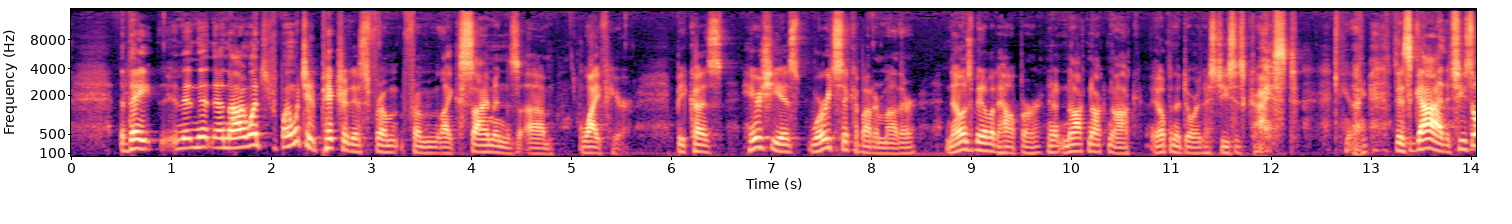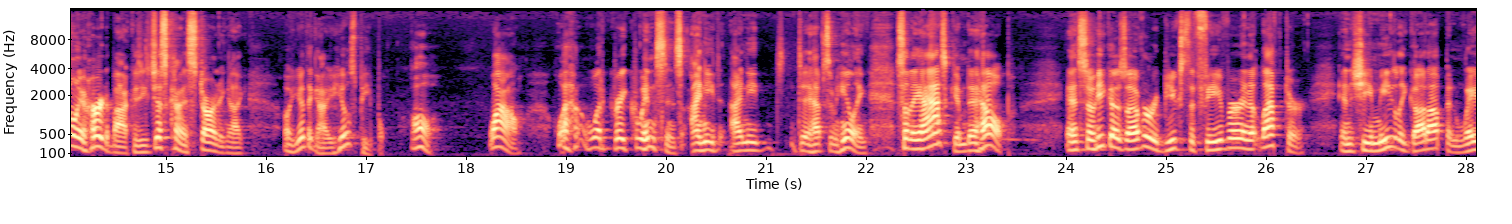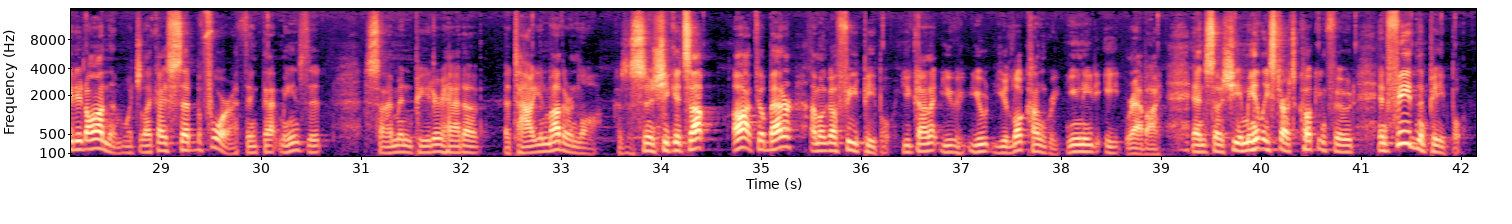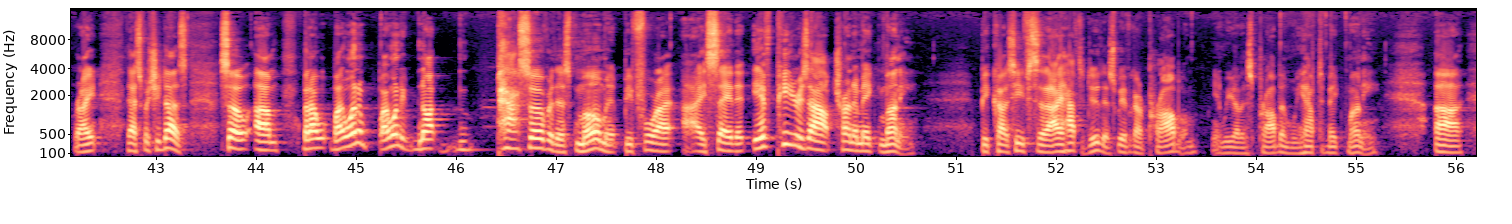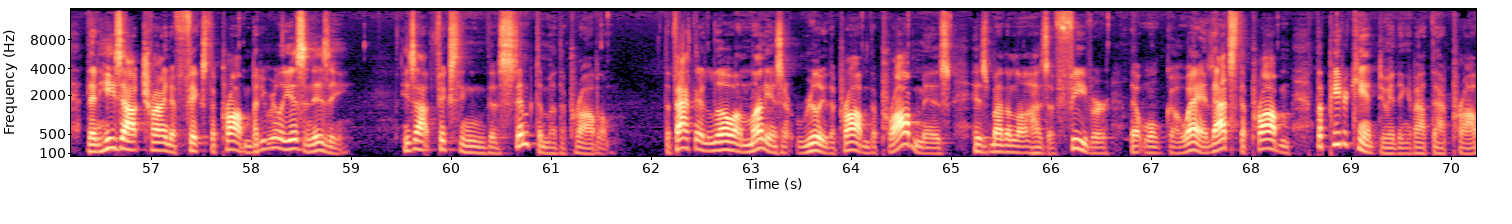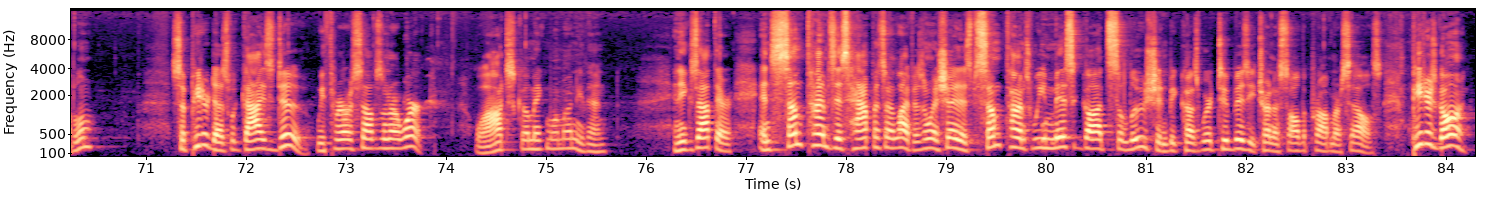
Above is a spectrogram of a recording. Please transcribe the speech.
They, and I want, you, I want you to picture this from, from like Simon's um, wife here, because here she is, worried sick about her mother. No one's been able to help her. Knock, knock, knock. They open the door. There's Jesus Christ. this guy that she's only heard about because he's just kind of starting, like, oh, you're the guy who heals people. Oh, wow. What, what a great coincidence. I need, I need to have some healing. So they ask him to help. And so he goes over, rebukes the fever, and it left her. And she immediately got up and waited on them, which, like I said before, I think that means that Simon Peter had an Italian mother in law. Because as soon as she gets up, Oh, I feel better. I'm going to go feed people. You, gonna, you, you, you look hungry. You need to eat, Rabbi. And so she immediately starts cooking food and feeding the people, right? That's what she does. So, um, but I, I want to I want to not pass over this moment before I, I say that if Peter's out trying to make money, because he said, I have to do this, we've got a problem, know, we have this problem, we have to make money, uh, then he's out trying to fix the problem. But he really isn't, is he? He's out fixing the symptom of the problem. The fact they're low on money isn't really the problem. The problem is his mother in law has a fever that won't go away. That's the problem. But Peter can't do anything about that problem. So Peter does what guys do we throw ourselves in our work. Well, I'll just go make more money then. And he goes out there. And sometimes this happens in our life. I just want to show you this. Sometimes we miss God's solution because we're too busy trying to solve the problem ourselves. Peter's gone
